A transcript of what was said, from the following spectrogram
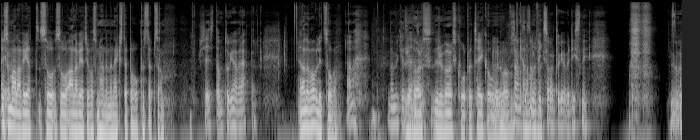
och som alla vet, så, så alla vet ju vad som hände med Next Step och OpenStep sen. Precis, de tog över Apple. Ja, det var väl lite så. va? Ja, man brukar säga Reverse, reverse corporate takeover. så. det var, Mm, kallar man som. Pixar tog över Disney. Ja,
